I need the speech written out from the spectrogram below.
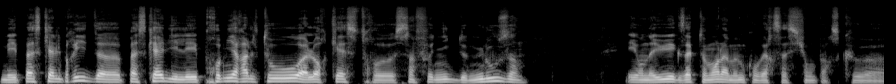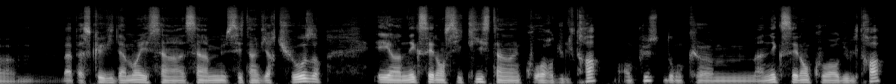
mais Pascal Bride, Pascal il est premier alto à l'orchestre symphonique de Mulhouse. Et on a eu exactement la même conversation parce que bah parce qu'évidemment c'est un, un, un virtuose et un excellent cycliste, un coureur d'ultra en plus, donc euh, un excellent coureur d'ultra.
